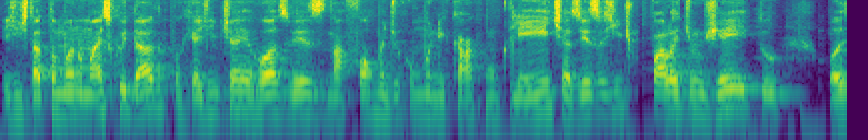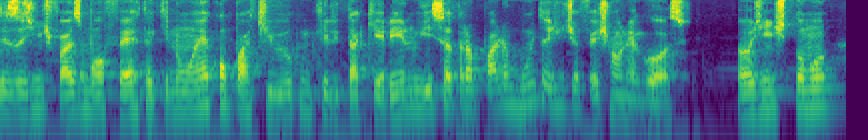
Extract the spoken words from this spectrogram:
a gente está tomando mais cuidado porque a gente já errou às vezes na forma de comunicar com o cliente, às vezes a gente fala de um jeito, ou às vezes a gente faz uma oferta que não é compatível com o que ele está querendo e isso atrapalha muito a gente a fechar um negócio. Então a gente toma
